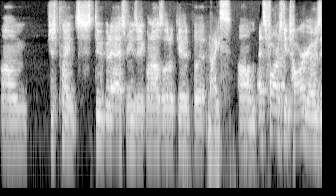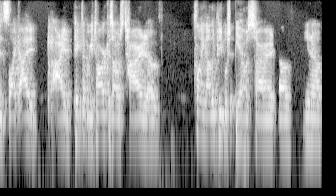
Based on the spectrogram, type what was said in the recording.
um, just playing stupid ass music when I was a little kid. But Nice. um, as far as guitar goes, it's like I I picked up a guitar because I was tired of playing other people's shit. Yeah. I was tired of you know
